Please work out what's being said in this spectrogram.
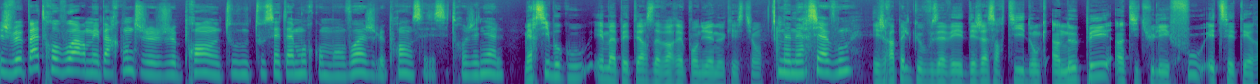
je, veux pas trop voir, mais par contre, je, prends tout, tout, cet amour qu'on m'envoie, je le prends, c'est trop génial. Merci beaucoup, Emma Peters, d'avoir répondu à nos questions. Bah, merci à vous. Et je rappelle que vous avez déjà sorti donc un EP intitulé Fou, etc.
